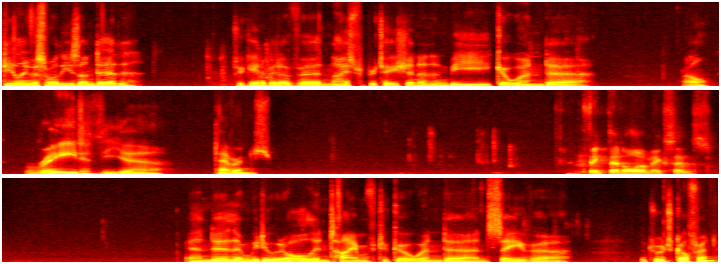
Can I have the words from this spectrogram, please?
dealing with some of these undead to gain a bit of a nice reputation, and then we go and uh, well raid the uh, taverns? I think that all makes sense. and uh, then we do it all in time to go and uh, and save uh, the druid's girlfriend.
